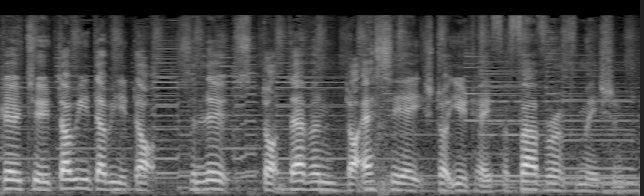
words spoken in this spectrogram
Go to www.stlukes.devon.sch.uk for further information.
